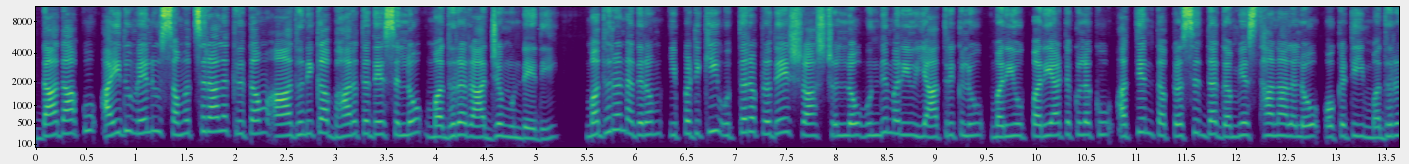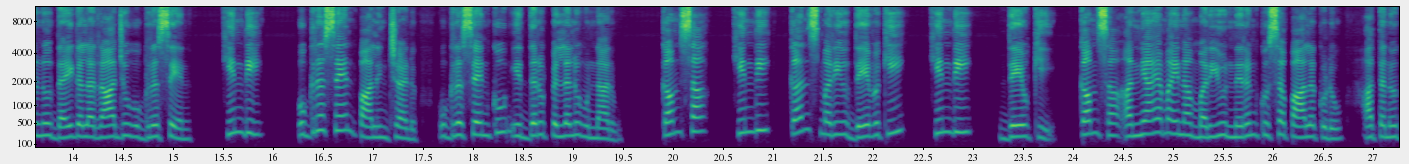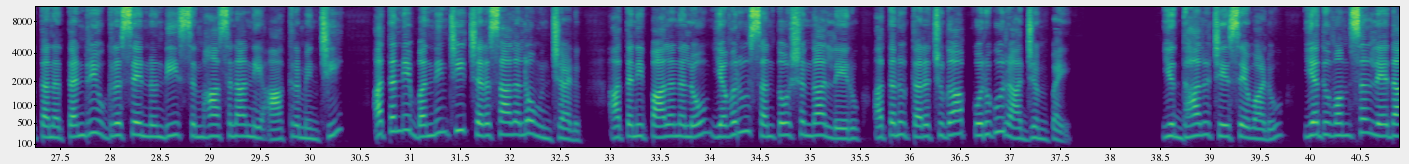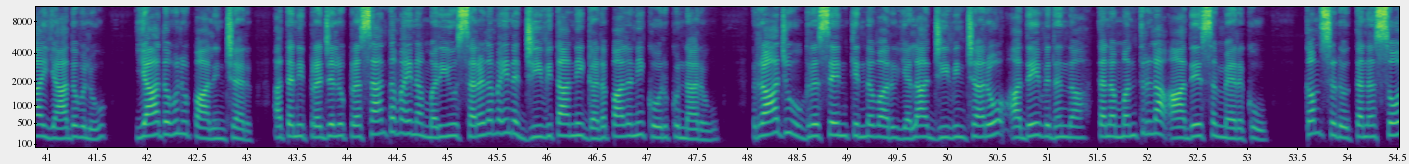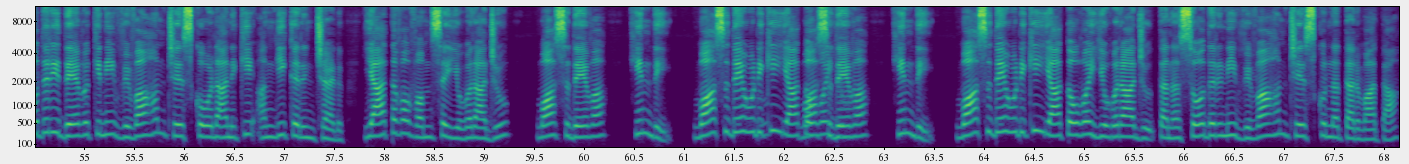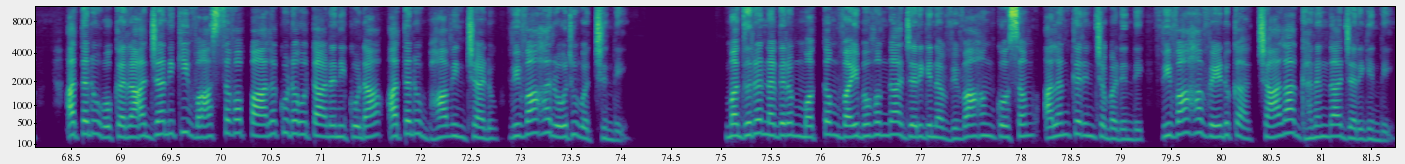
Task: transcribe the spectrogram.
దాదాపు ఐదు వేలు సంవత్సరాల క్రితం ఆధునిక భారతదేశంలో మధుర రాజ్యం ఉండేది. మధుర నగరం ఇప్పటికీ ఉత్తరప్రదేశ్ రాష్ట్రంలో ఉంది మరియు యాత్రికులు మరియు పర్యాటకులకు అత్యంత ప్రసిద్ధ గమ్యస్థానాలలో ఒకటి మధురను దయగల రాజు ఉగ్రసేన్. హిందీ ఉగ్రసేన్ పాలించాడు. ఉగ్రసేన్కు ఇద్దరు పిల్లలు ఉన్నారు. కంస హిందీ కన్స్ మరియు దేవకి హిందీ దేవ్కి. కంస అన్యాయమైన మరియు నిరంకుశ పాలకుడు. అతను తన తండ్రి ఉగ్రసేన్ నుండి సింహాసనాన్ని ఆక్రమించి అతన్ని బంధించి చెరసాలలో ఉంచాడు. అతని పాలనలో ఎవరూ సంతోషంగా లేరు. అతను తరచుగా పొరుగు రాజ్యంపై యుద్ధాలు చేసేవాడు. యదువంశం లేదా యాదవులు యాదవులు పాలించారు. అతని ప్రజలు ప్రశాంతమైన మరియు సరళమైన జీవితాన్ని గడపాలని కోరుకున్నారు. రాజు ఉగ్రసేన్ కిందవారు ఎలా జీవించారో అదేవిధంగా తన మంత్రుల ఆదేశం మేరకు కంసుడు తన సోదరి దేవకిని వివాహం చేసుకోవడానికి అంగీకరించాడు. యాతవ వంశ యువరాజు వాసుదేవ హిందీ. వాసుదేవుడికి వాసుదేవ హిందీ. వాసుదేవుడికి యాతోవ యువరాజు తన సోదరిని వివాహం చేసుకున్న తర్వాత అతను ఒక రాజ్యానికి వాస్తవ పాలకుడవుతాడని కూడా అతను భావించాడు. వివాహ రోజు వచ్చింది. మధుర నగరం మొత్తం వైభవంగా జరిగిన వివాహం కోసం అలంకరించబడింది. వివాహ వేడుక చాలా ఘనంగా జరిగింది.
